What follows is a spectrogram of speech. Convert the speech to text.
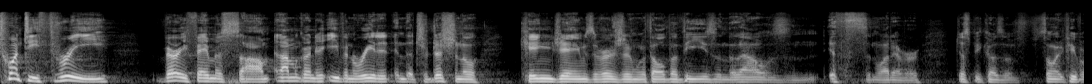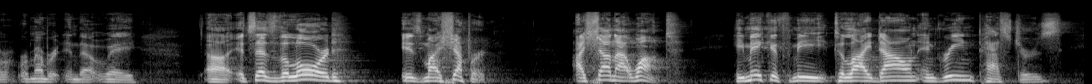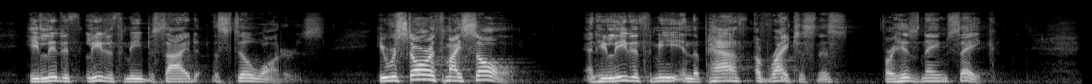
23, very famous psalm, and I'm going to even read it in the traditional King James version with all the these and the thous and iths and whatever, just because of so many people remember it in that way. Uh, it says, The Lord is my shepherd. I shall not want. He maketh me to lie down in green pastures. He leadeth, leadeth me beside the still waters. He restoreth my soul, and he leadeth me in the path of righteousness for his name's sake.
